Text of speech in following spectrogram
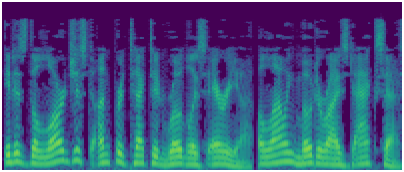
It is the largest unprotected roadless area allowing motorized access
